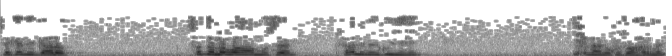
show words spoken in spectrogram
sheekadii gaalada. Soddonna waa aamuseen. Raalli bay ku yihiin lix baanu ku soo harnay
